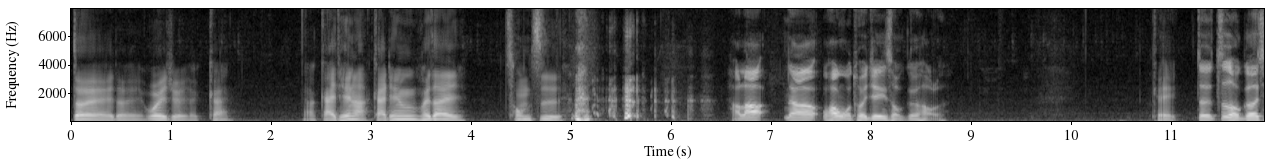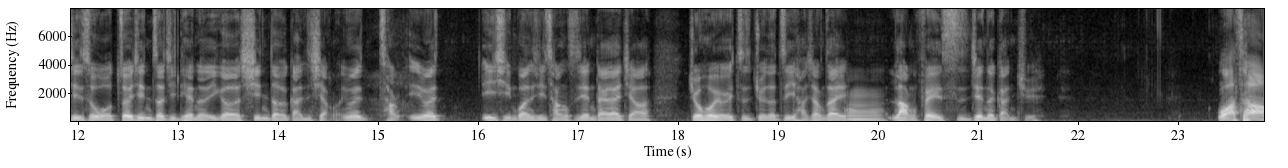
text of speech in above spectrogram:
对对，我也觉得干啊，改天啦，改天会再重置。好了，那换我推荐一首歌好了。可以，这这首歌其实是我最近这几天的一个心得感想啊，因为长因为疫情关系，长时间待在家，就会有一直觉得自己好像在嗯，浪费时间的感觉。我操，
